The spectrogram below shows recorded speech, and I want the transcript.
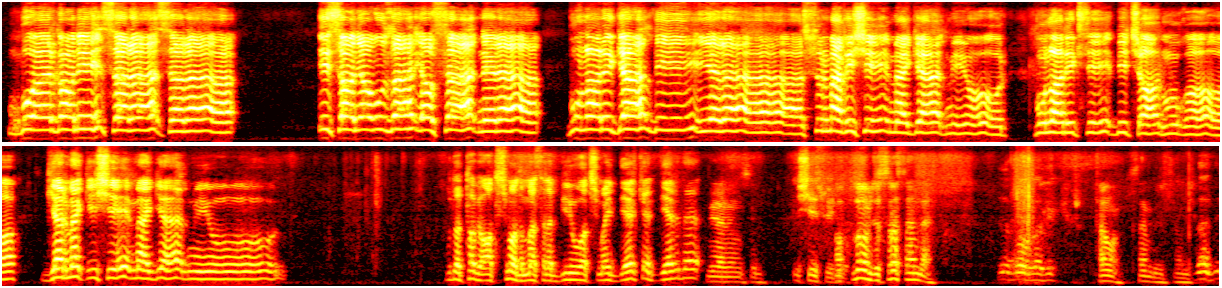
Bu ergani sere sere İhsan Yavuzlar yazsa nere Bunları geldi yere Sürmek işime gelmiyor Bunlar ikisi bir çarmıha Germek işime gelmiyor bu da tabii atışmadı. Mesela biri o atışmayı derken diğeri de Diğerini söyle. şey söylüyor. Abdullah amca sıra sende. Vallahi bir Tamam sen bilirsin amca. ben de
